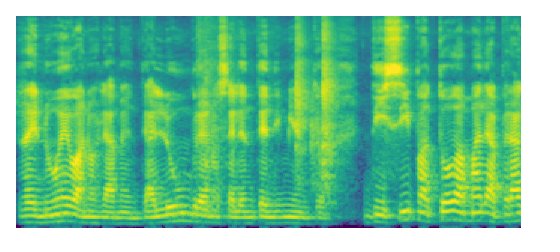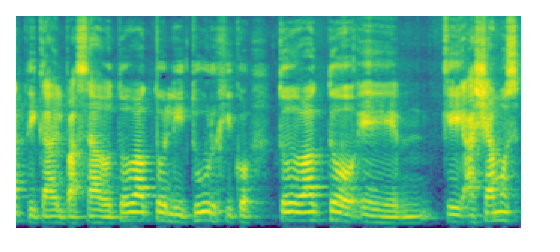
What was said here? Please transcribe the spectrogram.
renuévanos la mente, alúmbranos el entendimiento, disipa toda mala práctica del pasado, todo acto litúrgico, todo acto eh, que hayamos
